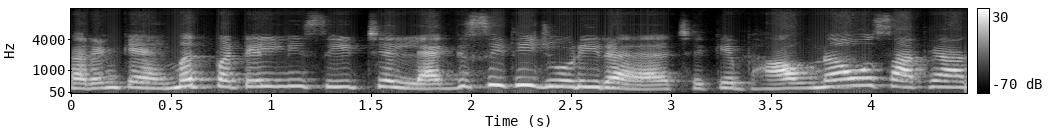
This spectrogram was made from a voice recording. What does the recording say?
કારણ કે અહેમદ પટેલની સીટ છે, લેગસીથી જોડી રહ્યા છે કે ભાવનાઓ સાથે આ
